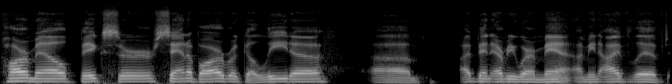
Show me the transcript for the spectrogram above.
Carmel, Big Sur, Santa Barbara, Goleta. Um, I've been everywhere, man. I mean, I've lived,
